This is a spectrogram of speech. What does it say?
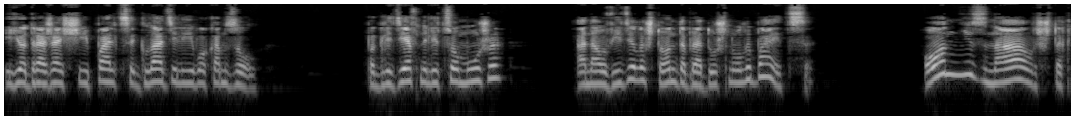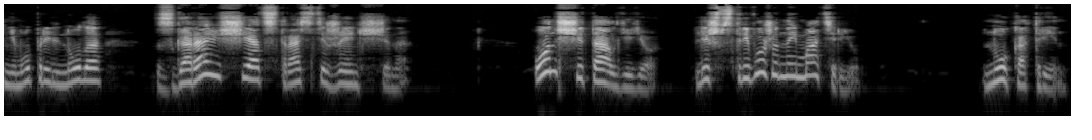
Ее дрожащие пальцы гладили его камзол. Поглядев на лицо мужа, она увидела, что он добродушно улыбается. Он не знал, что к нему прильнула сгорающая от страсти женщина. Он считал ее лишь встревоженной матерью. — Ну, Катрин,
